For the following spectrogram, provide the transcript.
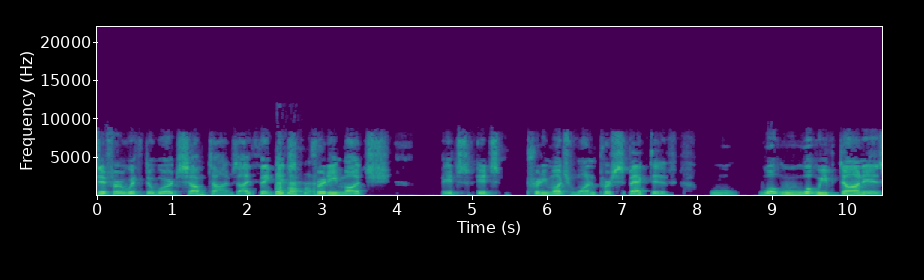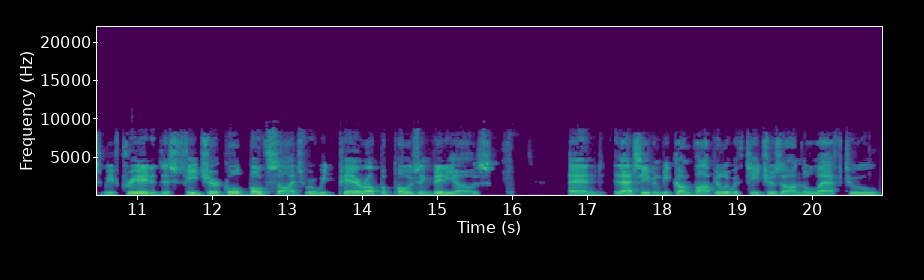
differ with the word sometimes. I think it's pretty much it's it's pretty much one perspective. What what we've done is we've created this feature called both sides where we pair up opposing videos and that's even become popular with teachers on the left who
